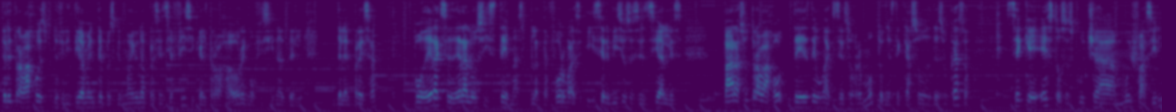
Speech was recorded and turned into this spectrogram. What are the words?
teletrabajo es definitivamente pues que no hay una presencia física del trabajador en oficinas de la empresa, poder acceder a los sistemas, plataformas y servicios esenciales para su trabajo desde un acceso remoto, en este caso desde su casa. Sé que esto se escucha muy fácil,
